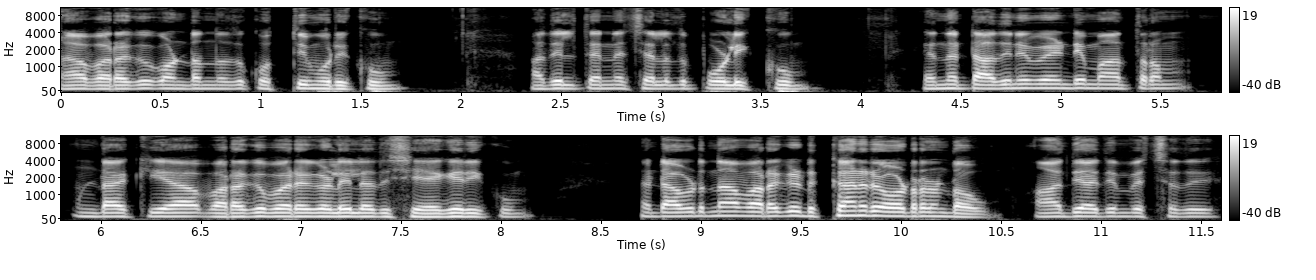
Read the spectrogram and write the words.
ആ വിറക് കൊണ്ടുവന്നത് കൊത്തിമുറിക്കും. അതിൽ തന്നെ ചിലത് പൊളിക്കും. എന്നിട്ട് അതിനു വേണ്ടി മാത്രം ഉണ്ടാക്കിയ വിറക് വരകളിൽ അത് ശേഖരിക്കും. എന്നിട്ട് അവിടുന്ന് ആ വിറക് എടുക്കാനൊരു ഓർഡർ ഉണ്ടാവും. ആദ്യം ആദ്യം വെച്ചത്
